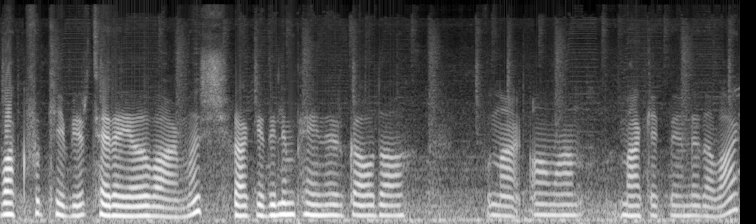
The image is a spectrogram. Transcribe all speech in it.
vakfı kebir tereyağı varmış. Trakya dilim peynir, gouda. Bunlar Alman marketlerinde de var.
